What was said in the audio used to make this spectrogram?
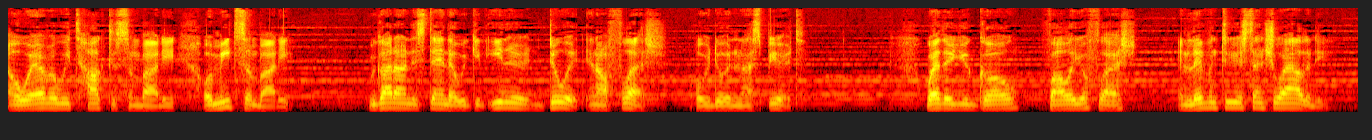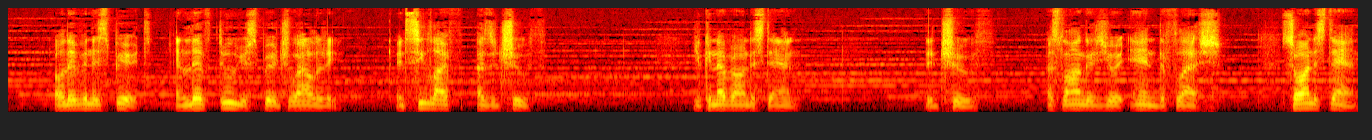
or wherever we talk to somebody or meet somebody, we got to understand that we can either do it in our flesh or we do it in our spirit. Whether you go follow your flesh and live into your sensuality, or live in the spirit and live through your spirituality and see life as a truth, you can never understand the truth as long as you're in the flesh. So understand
